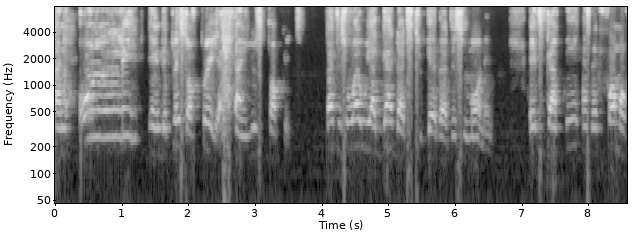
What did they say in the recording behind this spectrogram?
And only in the place of prayer can you stop it. That is why we are gathered together this morning. It can be in the form of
